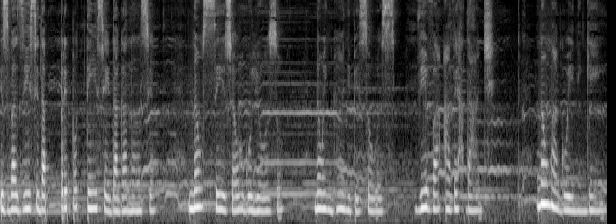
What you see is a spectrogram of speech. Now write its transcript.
Esvazie-se da prepotência e da ganância. Não seja orgulhoso. Não engane pessoas, viva a verdade. Não magoe ninguém.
